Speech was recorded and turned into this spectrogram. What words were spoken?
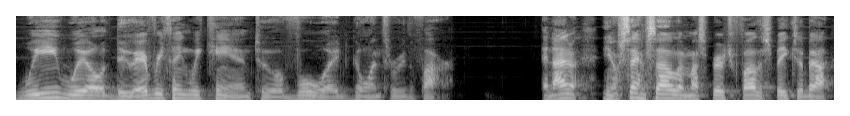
we will do everything we can to avoid going through the fire. And I, you know, Sam Sutherland, my spiritual father, speaks about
